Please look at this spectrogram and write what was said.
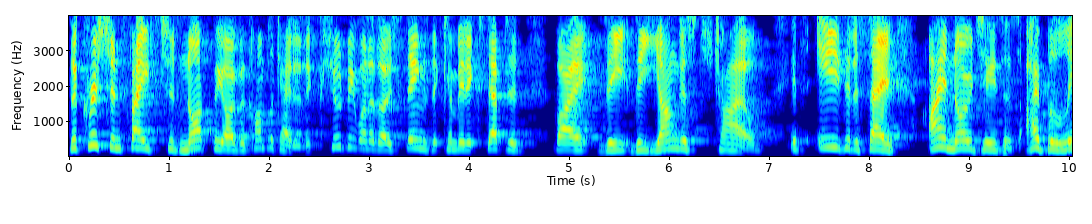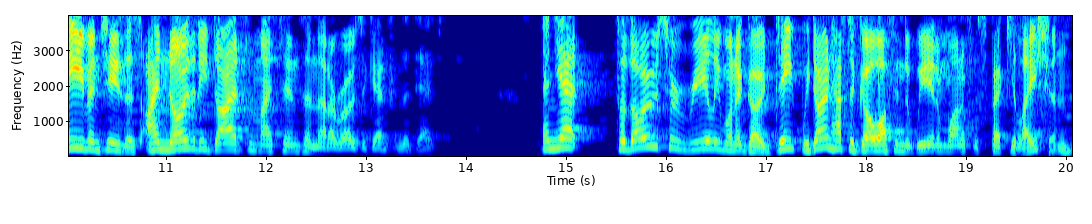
The Christian faith should not be overcomplicated. It should be one of those things that can be accepted by the, the youngest child. It's easy to say, I know Jesus. I believe in Jesus. I know that he died for my sins and that I rose again from the dead. And yet, for those who really want to go deep, we don't have to go off into weird and wonderful speculation.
